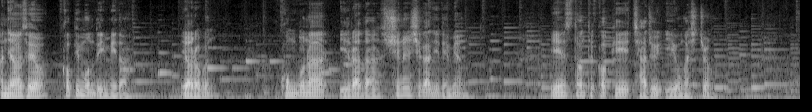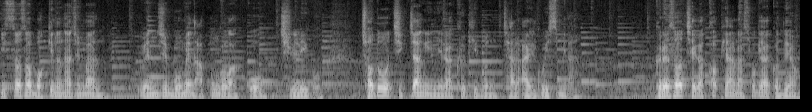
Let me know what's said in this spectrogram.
안녕하세요. 커피몬드입니다. 여러분, 공부나 일하다 쉬는 시간이 되면 인스턴트 커피 자주 이용하시죠? 있어서 먹기는 하지만 왠지 몸에 나쁜 것 같고 질리고 저도 직장인이라 그 기분 잘 알고 있습니다. 그래서 제가 커피 하나 소개할 건데요.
